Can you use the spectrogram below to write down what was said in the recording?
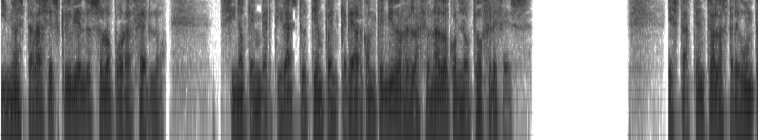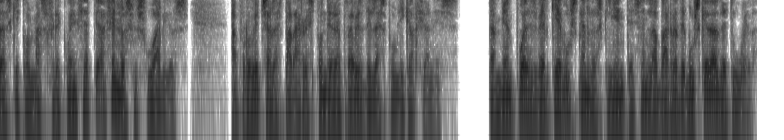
Y no estarás escribiendo solo por hacerlo, sino que invertirás tu tiempo en crear contenido relacionado con lo que ofreces. Está atento a las preguntas que con más frecuencia te hacen los usuarios. Aprovechalas para responder a través de las publicaciones. También puedes ver qué buscan los clientes en la barra de búsqueda de tu web.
